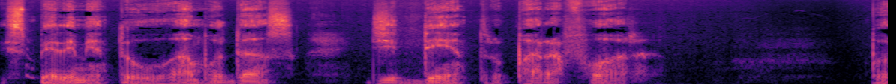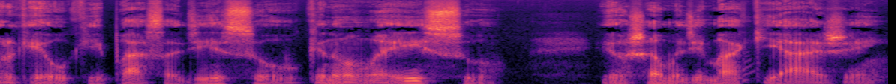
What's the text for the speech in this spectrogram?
experimentou a mudança de dentro para fora. Porque o que passa disso, o que não é isso, eu chamo de maquiagem.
